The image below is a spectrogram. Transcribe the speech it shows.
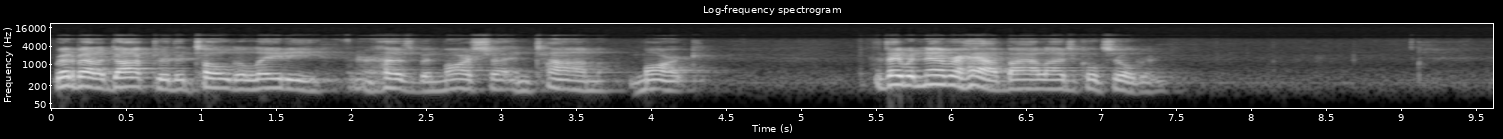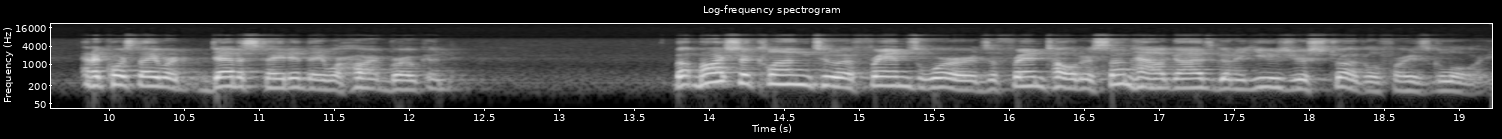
Read about a doctor that told a lady and her husband, Marcia and Tom Mark, that they would never have biological children. And of course, they were devastated, they were heartbroken. But Marcia clung to a friend's words. A friend told her, somehow God's going to use your struggle for his glory.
